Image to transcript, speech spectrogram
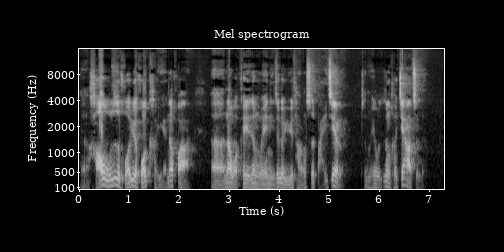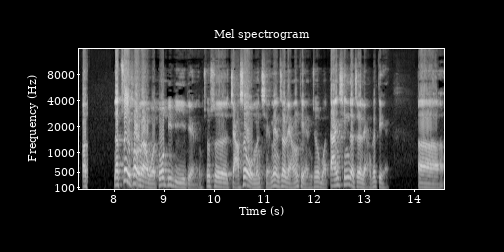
呃毫无日活月活可言的话，呃，那我可以认为你这个鱼塘是白建了，是没有任何价值的。那最后呢，我多逼逼一点，就是假设我们前面这两点，就是我担心的这两个点，呃，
